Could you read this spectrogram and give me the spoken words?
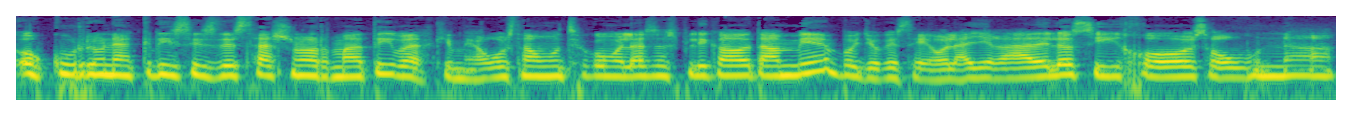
ocurre una crisis de estas normativas que me ha gustado mucho como las has explicado también, pues yo que sé, o la llegada de los hijos, o una,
